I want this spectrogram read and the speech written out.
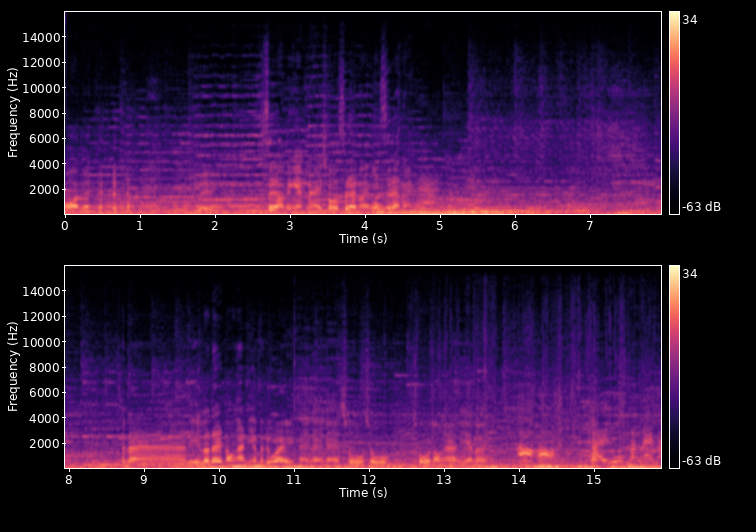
บอลเลย นี่เสื้อเป็นไงไหนโชว์เสื้อหน่อยอวดเสื้อหน่อยเนี่ยชดานี่แล้วได้น้องอาเนียมาด้วยไหนไหนไหนโชว์โชว์โชว์น้องอาเนียหน่อยอ้าวอ้าวถ่ายรูปข้างในไหม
